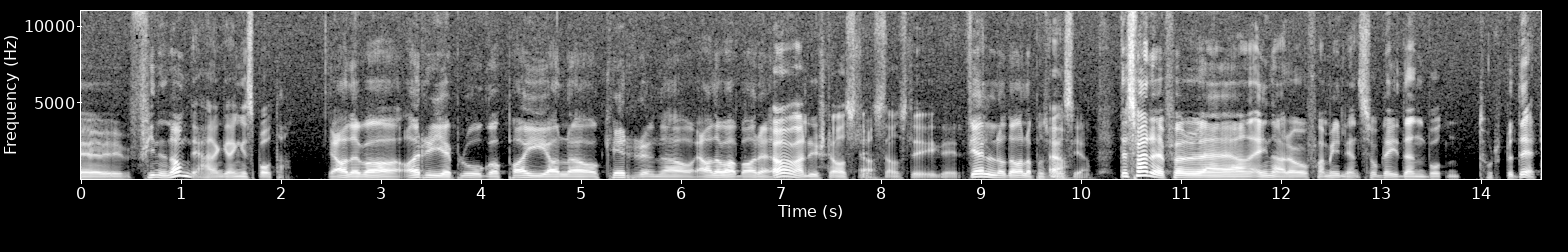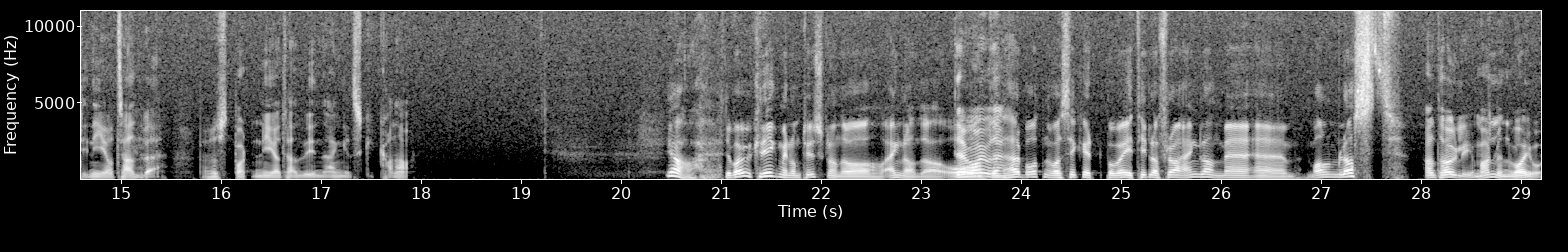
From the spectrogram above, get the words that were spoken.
eh, fine navn, de her Grengesbåtene. Ja, det var Arjeplog og Pajala og Kiruna og Ja, det var bare Ja, veldig staselig, Ja. staselig greier. fjell og daler på Ja. Dessverre for eh, Einar og familien så ble den båten torpedert i 39. På høstparten 39 i den engelske kanalen. Ja, det var jo krig mellom Tyskland og England da. Og det. denne båten var sikkert på vei til og fra England med eh, malmlast. Antagelig. Malmen var jo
